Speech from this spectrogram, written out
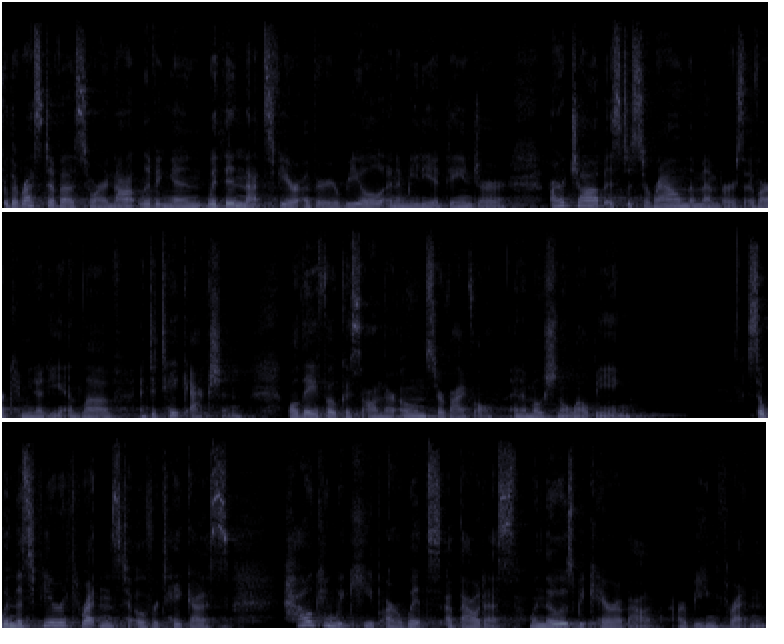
For the rest of us who are not living in within that sphere of very real and immediate danger, our job is to surround the members of our community in love and to take action while they focus on their own survival and emotional well-being. So when this fear threatens to overtake us, how can we keep our wits about us when those we care about are being threatened?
